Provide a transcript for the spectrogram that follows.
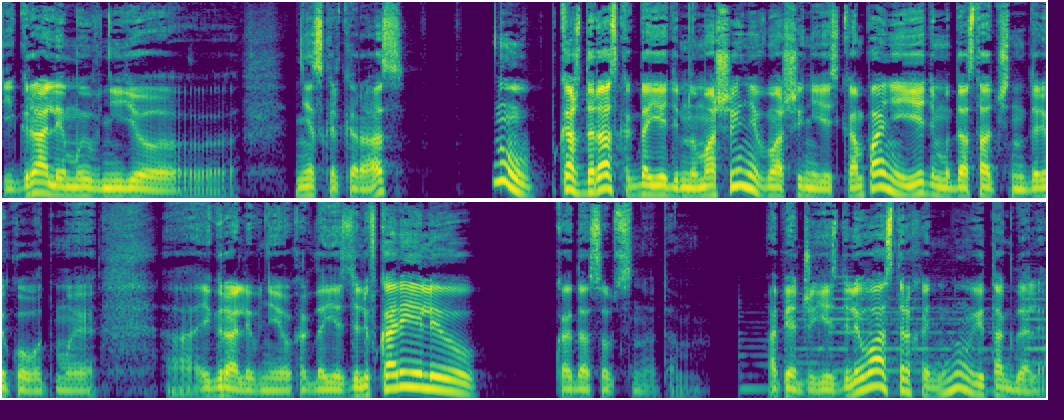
Играли мы в нее э, несколько раз. Ну, каждый раз, когда едем на машине, в машине есть компания, едем мы достаточно далеко. Вот мы э, играли в нее, когда ездили в Карелию, когда, собственно, там, опять же, ездили в Астрахань, ну и так далее.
